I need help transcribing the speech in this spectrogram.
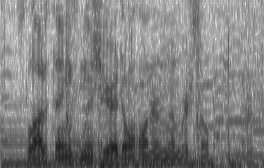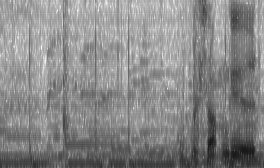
There's a lot of things in this year I don't want to remember, so look for something good.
